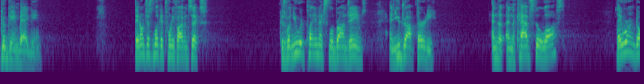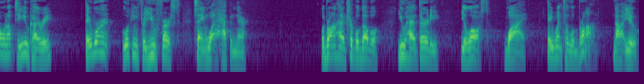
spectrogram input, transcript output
good game, bad game. They don't just look at 25 and 6. Because when you were playing next to LeBron James and you dropped 30 and the, and the Cavs still lost, they weren't going up to you, Kyrie. They weren't looking for you first, saying what happened there. LeBron had a triple double. You had 30. You lost. Why? They went to LeBron, not you.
